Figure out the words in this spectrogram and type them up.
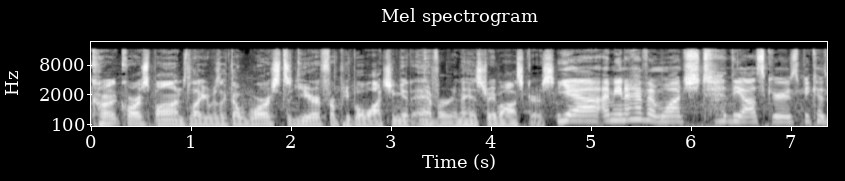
co- correspond. Like it was like the worst year for people watching it ever in the history of Oscars. Yeah, I mean, I haven't watched the Oscars because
